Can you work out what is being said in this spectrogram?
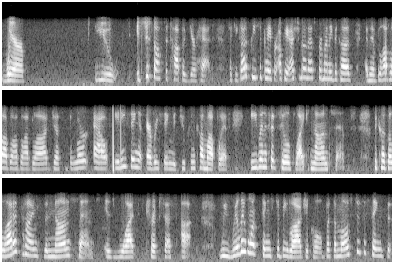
where you it's just off the top of your head. It's like you got a piece of paper. Okay, I should not ask for money because, and then blah blah blah blah blah. Just blurt out anything and everything that you can come up with, even if it feels like nonsense. Because a lot of times the nonsense is what trips us up. We really want things to be logical, but the most of the things that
